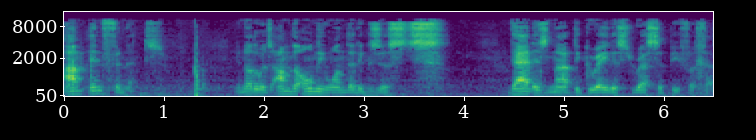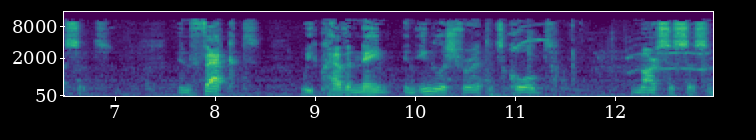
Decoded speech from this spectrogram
I'm infinite. In other words, I'm the only one that exists. That is not the greatest recipe for chesed. In fact, we have a name in English for it. It's called narcissism.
